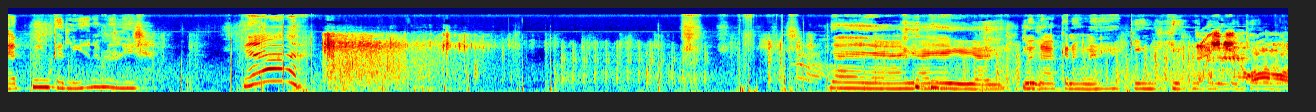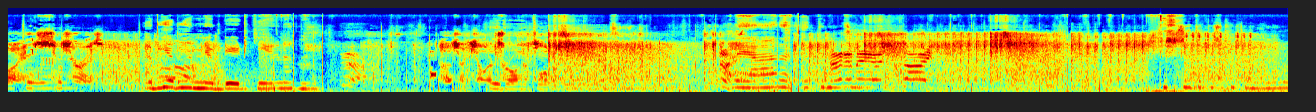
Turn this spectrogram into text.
हैकिंग कर लिया ना मैंने यार या या या या मज़ाक कर मैंने हैकिंग की. अभी अभी हमने अपडेट किया है। ना अरे यार. किसी को किसी को मारना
